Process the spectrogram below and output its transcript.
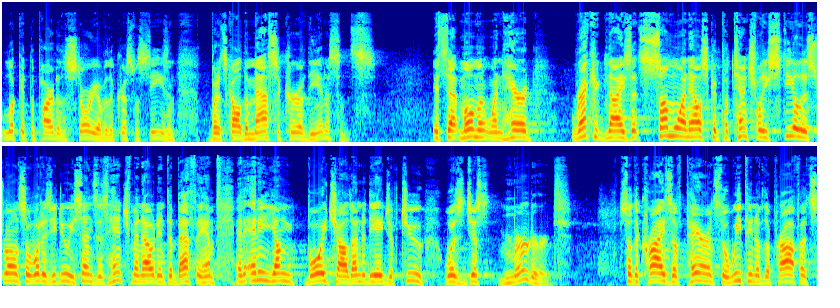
look at the part of the story over the Christmas season, but it's called the massacre of the innocents. It's that moment when Herod recognized that someone else could potentially steal his throne. So, what does he do? He sends his henchmen out into Bethlehem, and any young boy child under the age of two was just murdered. So the cries of parents, the weeping of the prophets,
